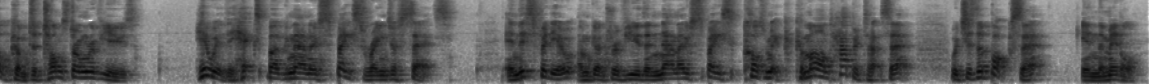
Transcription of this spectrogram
Welcome to Tom Strong Reviews. Here with the Hexbug Nano Space range of sets. In this video I'm going to review the Nano Space Cosmic Command Habitat set, which is the box set in the middle.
